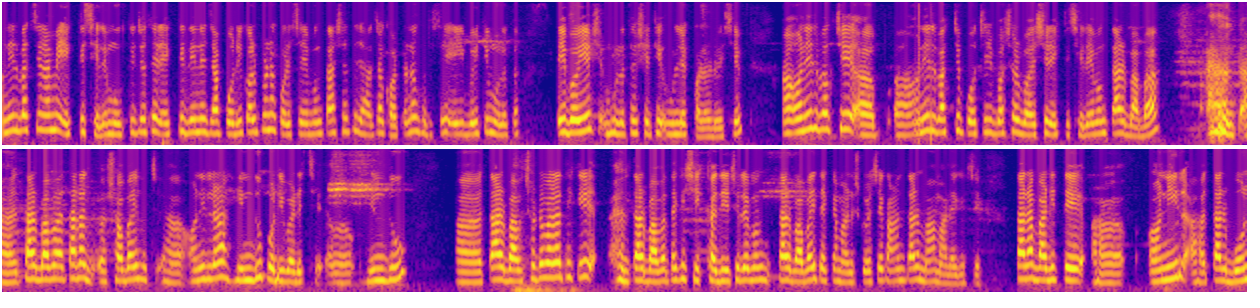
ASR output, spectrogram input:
অনিল বাগচি নামে একটি ছেলে মুক্তিযুদ্ধের একটি দিনে যা পরিকল্পনা করেছে এবং তার সাথে যা যা ঘটনা ঘটেছে, এই বইটি মূলত, এই বইয়ে মূলত সেটি উল্লেখ করা রয়েছে। অনিল বাগচি অনিল বাগচি পঁচিশ বছর বয়সের একটি ছেলে এবং তার বাবা তার বাবা, তারা সবাই হচ্ছে অনিলরা হিন্দু পরিবারের হিন্দু তার বাবা, ছোটবেলা থেকে তার বাবা তাকে শিক্ষা দিয়েছিল এবং তার বাবাই তাকে মানুষ করেছে কারণ তার মা মারা গেছে। তারা বাড়িতে অনিল তার বোন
